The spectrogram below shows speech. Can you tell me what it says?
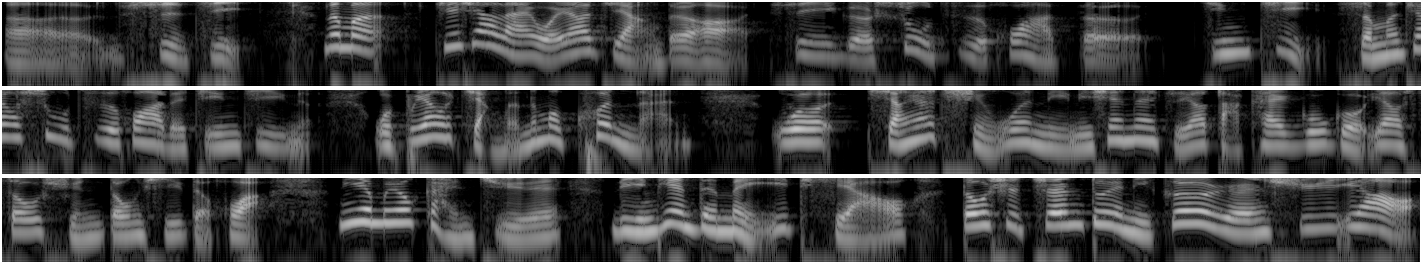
呃世纪。那么接下来我要讲的啊，是一个数字化的。经济，什么叫数字化的经济呢？我不要讲的那么困难。我想要请问你，你现在只要打开 Google 要搜寻东西的话，你有没有感觉里面的每一条都是针对你个人需要，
